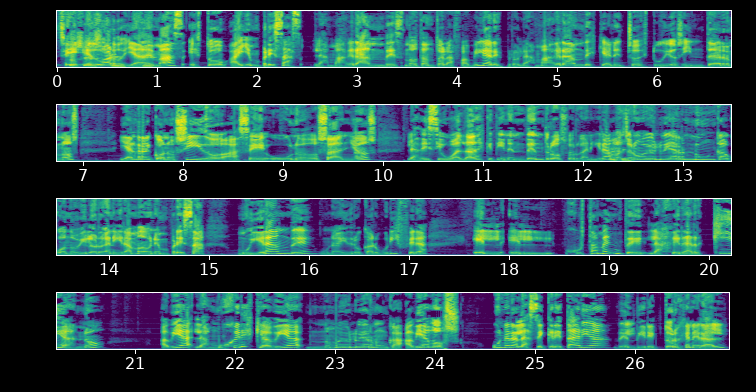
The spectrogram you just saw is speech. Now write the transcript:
Sí, Eduardo, y además esto hay empresas, las más grandes, no tanto las familiares, pero las más grandes que han hecho estudios internos y han reconocido hace uno o dos años las desigualdades que tienen dentro de su organigrama. Yo no me voy a olvidar nunca cuando vi el organigrama de una empresa muy grande, una hidrocarburífera, el, el justamente las jerarquías, ¿no? Había las mujeres que había, no me voy a olvidar nunca, había dos. Una era la secretaria del director general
